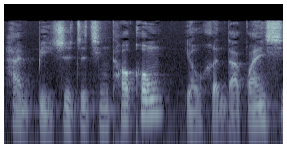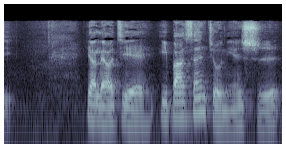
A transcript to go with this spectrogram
和鄙视之情掏空，有很大关系。要了解1839年时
